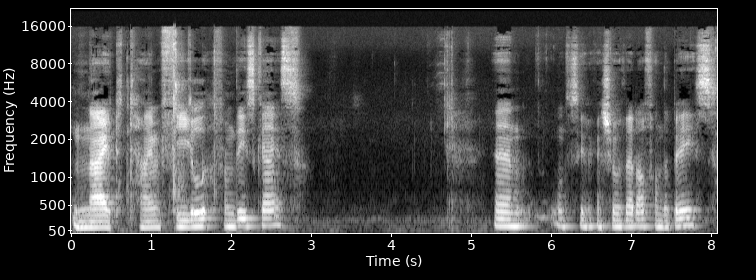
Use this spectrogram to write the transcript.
nighttime feel from these guys. And let's see if I can show that off on the base.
